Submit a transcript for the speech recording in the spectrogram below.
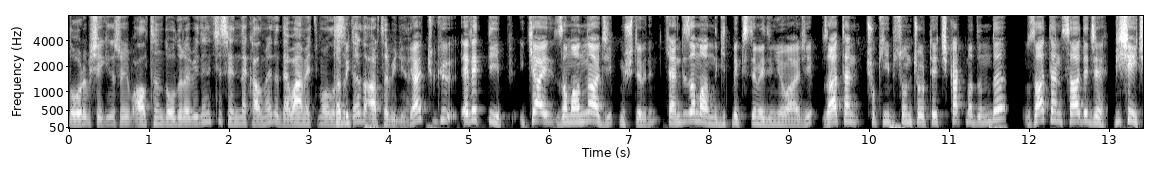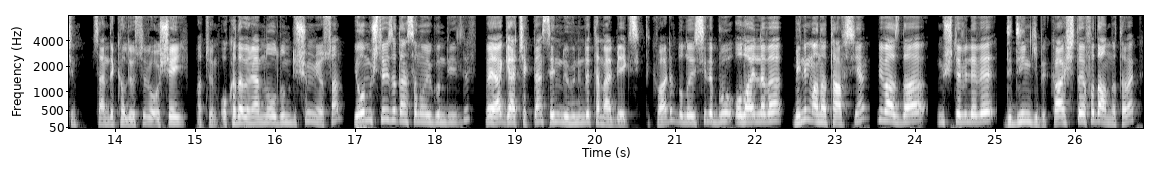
doğru bir şekilde söyleyip altını doldurabildiğin için seninle kalmaya da devam etme olasılıkları da artabiliyor. Ya çünkü evet deyip iki ay zamanını harcayıp müşterinin kendi zamanını gitmek istemediğini harcayıp zaten çok iyi bir sonuç ortaya çıkartmadığında zaten sadece bir şey için sende kalıyorsa ve o şey atıyorum o kadar önemli olduğunu düşünmüyorsan ya o müşteri zaten sana uygun değildir veya gerçekten senin ürününde temel bir eksiklik vardır. Dolayısıyla bu olaylara benim ana tavsiyem biraz daha müşterilere dediğin gibi karşı tarafa da anlatarak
